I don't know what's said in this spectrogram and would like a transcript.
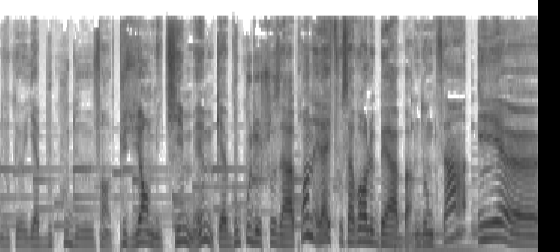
donc euh, il y a beaucoup de, enfin plusieurs métiers même, il y a beaucoup de choses à apprendre. Et là il faut savoir le B à bas. Donc ça et euh,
